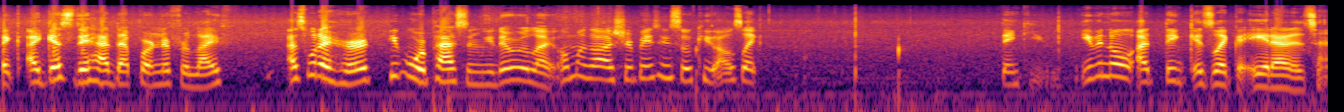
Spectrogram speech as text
Like, I guess they had that partner for life. That's what I heard. People were passing me. They were like, oh my gosh, your painting's so cute. I was like, thank you. Even though I think it's like an 8 out of 10.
